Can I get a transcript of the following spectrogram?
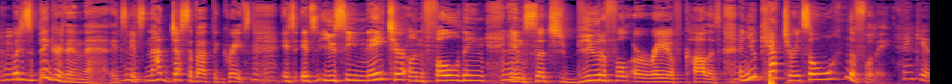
Mm-hmm. But it's bigger than that. It's, mm-hmm. it's not just about the grapes. mm It's, it's, you see nature unfolding mm-hmm. in such beautiful array of colors, and you capture it so wonderfully. Thank you,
